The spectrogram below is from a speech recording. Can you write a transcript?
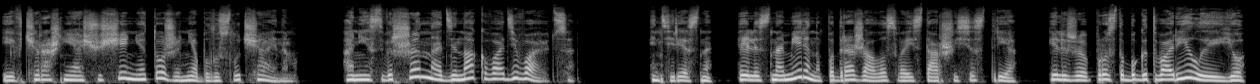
И вчерашнее ощущение тоже не было случайным. Они совершенно одинаково одеваются. Интересно, Элис намеренно подражала своей старшей сестре, или же просто боготворила ее,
